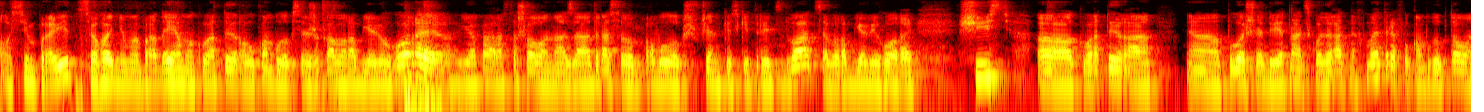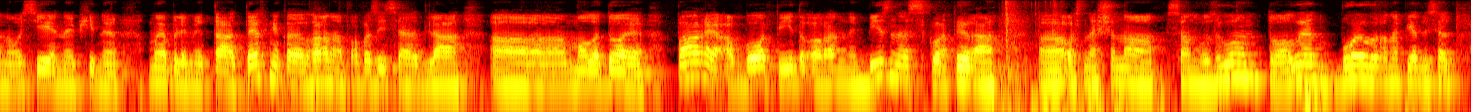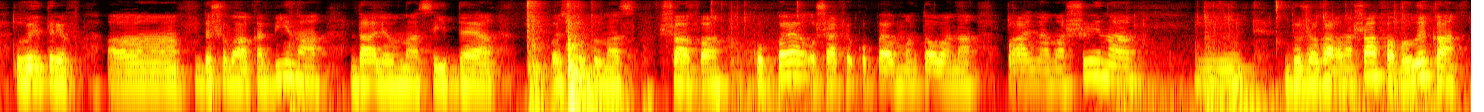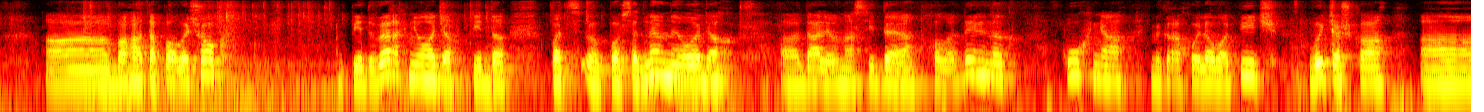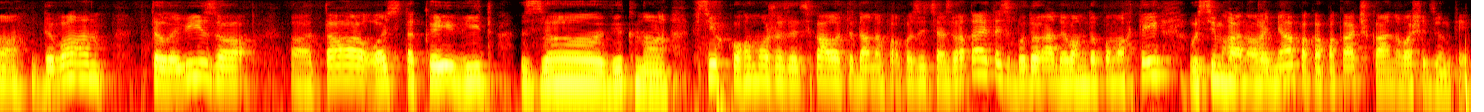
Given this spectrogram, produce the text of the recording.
Усім привіт! Сьогодні ми продаємо квартиру у комплексі ЖК Вороб'єві Гори, яка розташована за адресою провулок Шевченківський 32. Це Вороб'єві Гори 6. Е, Квартира площею 19 квадратних метрів, укомплектована усією необхідною меблями та технікою. Гарна пропозиція для е, молодої пари або під оренний бізнес. Квартира е, оснащена санвузлом, туалет, бойлер на 50 литрів, е, душова кабіна. Далі у нас йде ось тут у нас шафа купе. У шафі купе вмонтована пральна машина. Дуже гарна шафа, велика, е, багато поличок під верхній одяг, під пац- повсякденний одяг. Е, Далі у нас йде холодильник, кухня, мікрохвильова піч, витяжка, е, диван, телевізор е, та ось такий від з вікна. Всіх, кого може зацікавити дана пропозиція, звертайтесь, буду радий вам допомогти. Усім гарного дня, пока-пока, чекаю на ваші дзвінки.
